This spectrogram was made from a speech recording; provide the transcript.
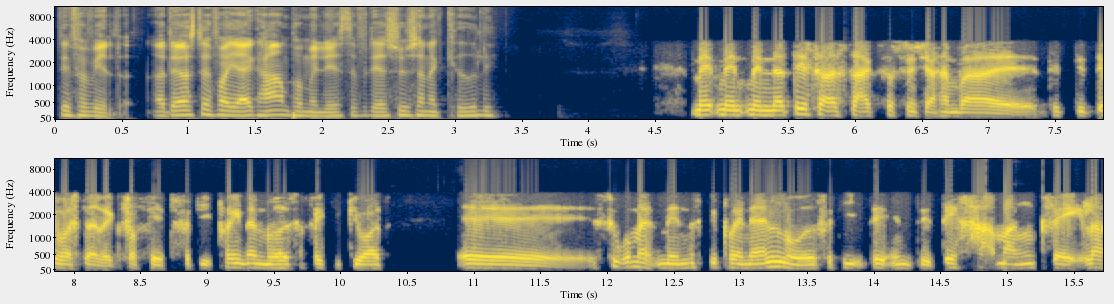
Det er for vildt. Og det er også derfor, jeg ikke har ham på min liste, fordi jeg synes, han er kedelig. Men, men, men når det så er sagt, så synes jeg, han var, øh, det, det, det var stadigvæk for fedt. Fordi på en eller anden måde, så fik de gjort øh, Superman menneske på en anden måde, fordi det, det, det har mange kvaler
